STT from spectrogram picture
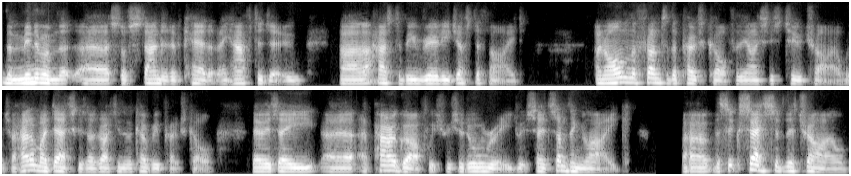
the minimum that uh, sort of standard of care that they have to do uh, has to be really justified. And on the front of the protocol for the ISIS 2 trial, which I had on my desk as I was writing the recovery protocol, there is a, uh, a paragraph which we should all read, which said something like uh, the success of the trial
